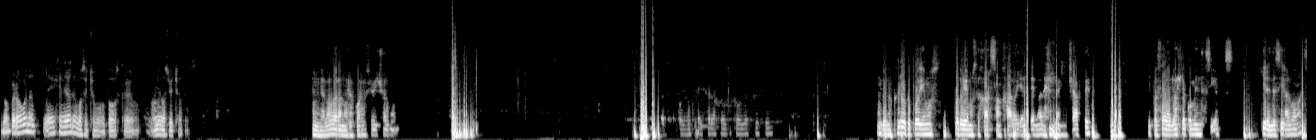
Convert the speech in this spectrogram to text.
No, pero bueno, en general hemos hecho dos, creo. Al menos yo he hecho dos. Mm, La verdad ahora no recuerdo si he dicho alguno. pongamos ahí a la Bueno, creo que podríamos, podríamos dejar zanjado ya el tema del Uncharted y pasar a las recomendaciones. ¿Quieren decir algo más?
